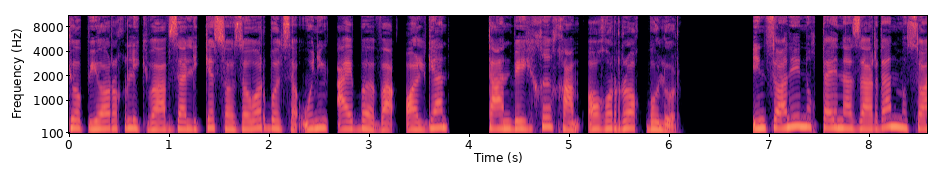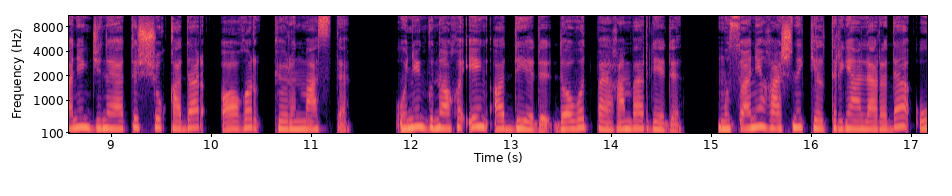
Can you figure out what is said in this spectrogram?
ko'p yorug'lik va afzallikka sazovor bo'lsa uning aybi va olgan tanbehi ham og'irroq bo'lur. Insoniy nuqtai nazardan musoning jinoyati shu qadar og'ir ko'rinmasdi. Uning gunohi eng oddiy edi dovud payg'ambar dedi. Musoning g'ashni keltirganlarida u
